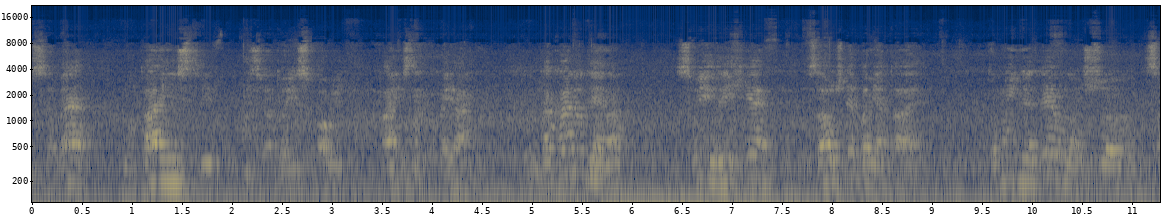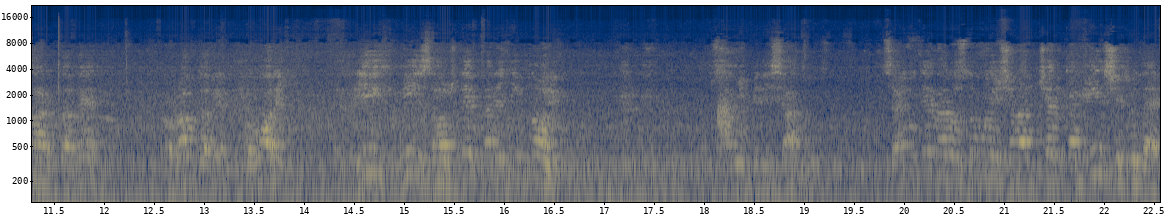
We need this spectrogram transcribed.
себе у таїнстві святої сповіді, таїнстві покаяння. Така людина свої гріхи завжди пам'ятає. Тому і не дивно, що цар Давид, пророк Давид, говорить, гріх мій завжди переді мною. В Псалмі 50. Ця людина, роздумуючи над вчинками інших людей,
